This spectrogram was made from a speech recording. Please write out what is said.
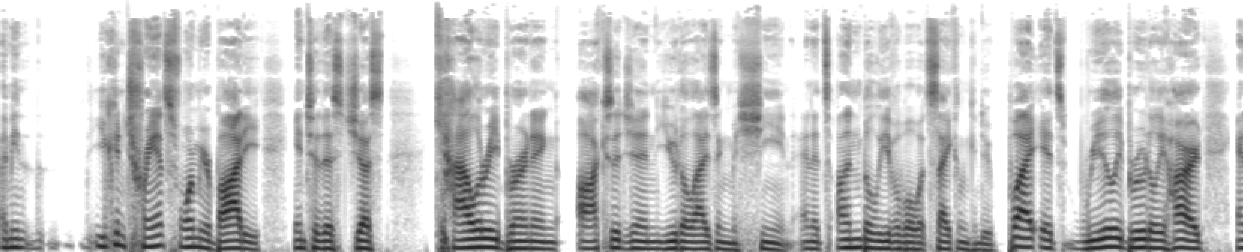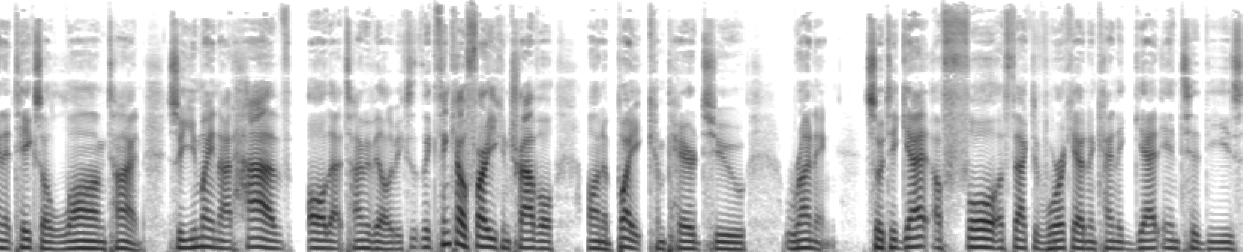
I mean, you can transform your body into this just calorie burning oxygen utilizing machine and it's unbelievable what cycling can do but it's really brutally hard and it takes a long time. So you might not have all that time available because like think how far you can travel on a bike compared to running. So to get a full effective workout and kind of get into these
